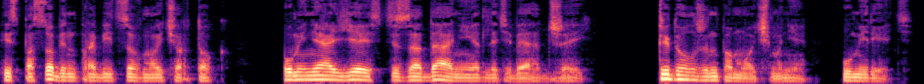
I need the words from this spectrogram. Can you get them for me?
и способен пробиться в мой чертог. У меня есть задание для тебя, Джей. Ты должен помочь мне умереть.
